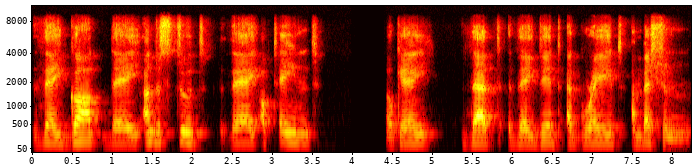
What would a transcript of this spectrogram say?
they got, they understood, they obtained, okay, that they did a great ambition.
